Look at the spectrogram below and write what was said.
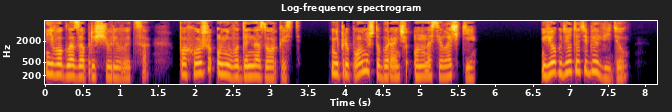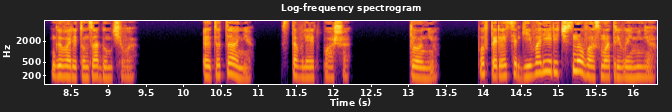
Его глаза прищуриваются. Похоже, у него дальнозоркость. Не припомню, чтобы раньше он носил очки. «Я где-то тебя видел», — говорит он задумчиво. «Это Таня», вставляет Паша. Тоню. Повторяет Сергей Валерьевич, снова осматривая меня.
